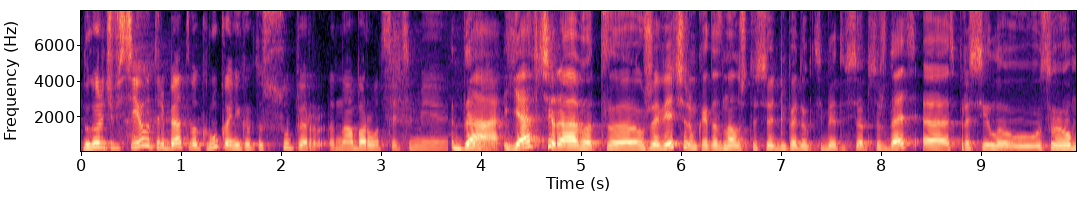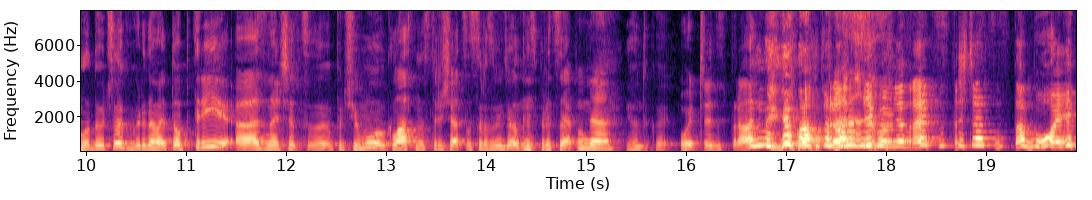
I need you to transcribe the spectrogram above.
Ну, короче, все вот ребята вокруг, они как-то супер, наоборот, с этими... Да, я вчера вот э, уже вечером, когда знала, что сегодня пойду к тебе это все обсуждать, э, спросила у своего молодого человека, говорю, давай, топ-3, э, значит, почему классно встречаться с разведенкой с прицепом? Да. И он такой, очень странный вопрос, типа, мне нравится встречаться с тобой.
